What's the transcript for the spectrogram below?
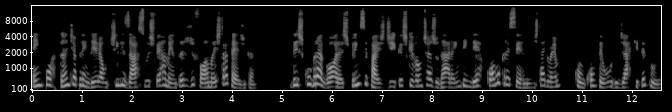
é importante aprender a utilizar suas ferramentas de forma estratégica. Descubra agora as principais dicas que vão te ajudar a entender como crescer no Instagram com conteúdo de arquitetura.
